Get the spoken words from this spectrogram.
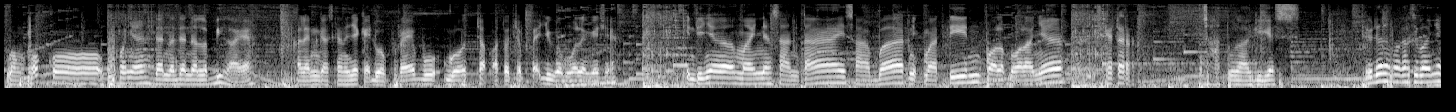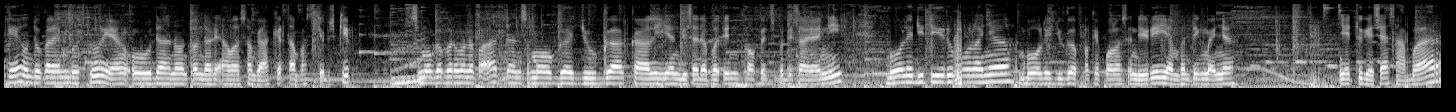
uang pokok pokoknya dana-dana lebih lah ya kalian gaskan aja kayak 20 ribu gocap atau cepet juga boleh guys ya. Intinya mainnya santai sabar nikmatin pola-polanya. Skater satu lagi guys. Yaudah makasih banyak ya untuk kalian bosku yang udah nonton dari awal sampai akhir tanpa skip-skip. Semoga bermanfaat dan semoga juga kalian bisa dapetin profit seperti saya ini. Boleh ditiru polanya, boleh juga pakai pola sendiri. Yang penting mainnya yaitu guys ya sabar,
